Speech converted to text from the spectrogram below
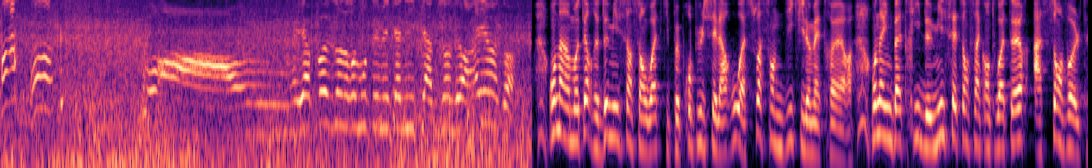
Il n'y a pas besoin de remontée mécanique, il n'y a besoin de rien quoi. On a un moteur de 2500 watts qui peut propulser la roue à 70 km/h. On a une batterie de 1750 Wh à 100 volts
